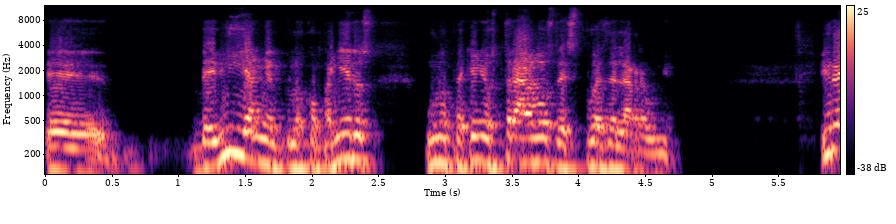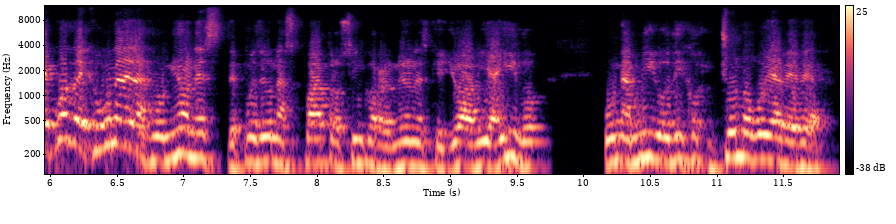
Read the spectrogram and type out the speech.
eh, bebían los compañeros unos pequeños tragos después de la reunión. Y recuerdo que una de las reuniones, después de unas cuatro o cinco reuniones que yo había ido, un amigo dijo, yo no voy a beber.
